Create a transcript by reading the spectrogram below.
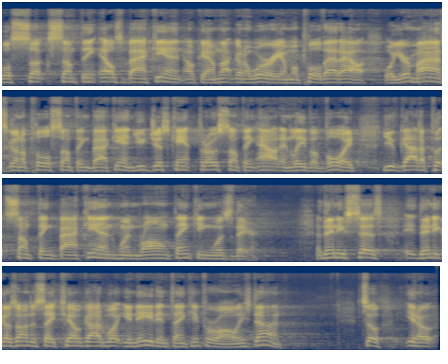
will suck something else back in. Okay, I'm not going to worry. I'm going to pull that out. Well, your mind's going to pull something back in. You just can't throw something out and leave a void. You've got to put something back in when wrong thinking was there. And then he says, then he goes on to say, Tell God what you need and thank Him for all He's done. So, you know,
